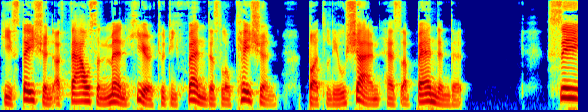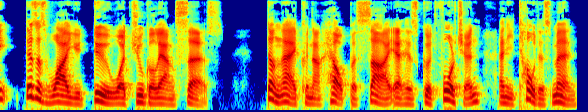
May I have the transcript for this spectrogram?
he stationed a thousand men here to defend this location, but Liu Shan has abandoned it. See, this is why you do what Zhuge Liang says. Deng Ai could not help but sigh at his good fortune, and he told his men,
